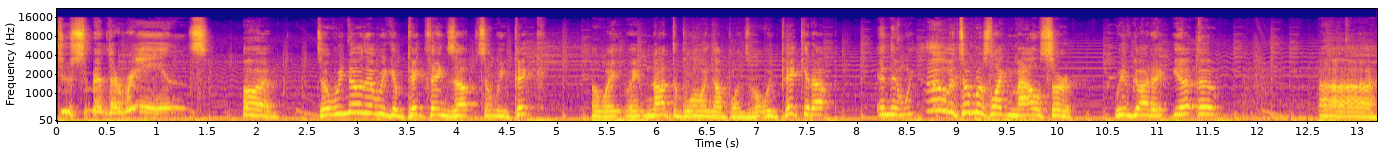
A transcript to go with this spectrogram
to smithereens. Oh, so we know that we can pick things up. So we pick. Oh wait, wait, not the blowing up ones, but we pick it up, and then we. Oh, it's almost like Mouser. We've got to. Yeah, oh, uh,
